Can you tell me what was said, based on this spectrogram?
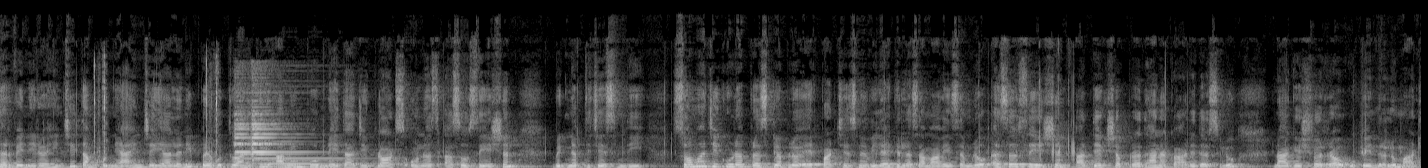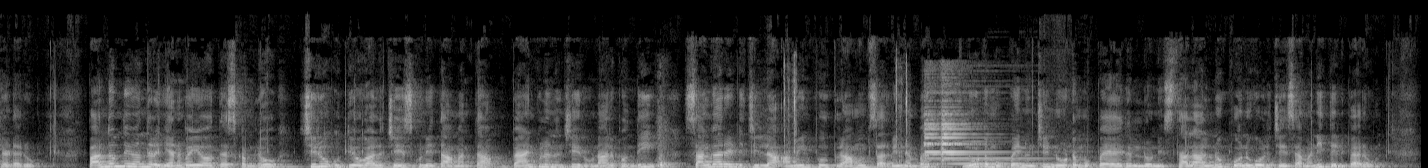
Survey నిర్వహించి తమకు న్యాయం చేయాలని ప్రభుత్వానికి Ameenpur Netaji plots owners association విజ్ఞప్తి చేసింది. సోమాజిగూడ ప్రెస్ క్లబ్లో ఏర్పాటు చేసిన విలేకరుల సమావేశంలో అసోసియేషన్ అధ్యక్ష ప్రధాన కార్యదర్శులు నాగేశ్వరరావు ఉపేంద్రలు మాట్లాడారు. పంతొమ్మిది వందల ఎనభైవ దశకంలో చిరు ఉద్యోగాలు చేసుకునే తామంతా బ్యాంకుల నుంచి రుణాలు పొంది సంగారెడ్డి జిల్లా అమీన్పూర్ గ్రామం సర్వే నెంబర్ నూట ముప్పై నుంచి నూట ముప్పై ఐదులోని స్థలాలను కొనుగోలు చేశామని తెలిపారు.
